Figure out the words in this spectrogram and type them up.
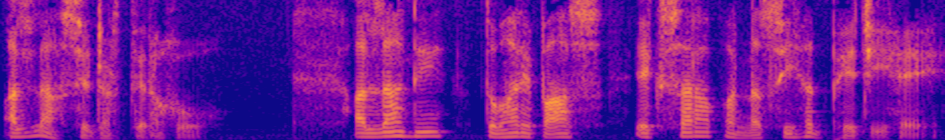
اللہ سے ڈرتے رہو۔ اللہ نے تمہارے پاس ایک سراپا نصیحت بھیجی ہے۔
